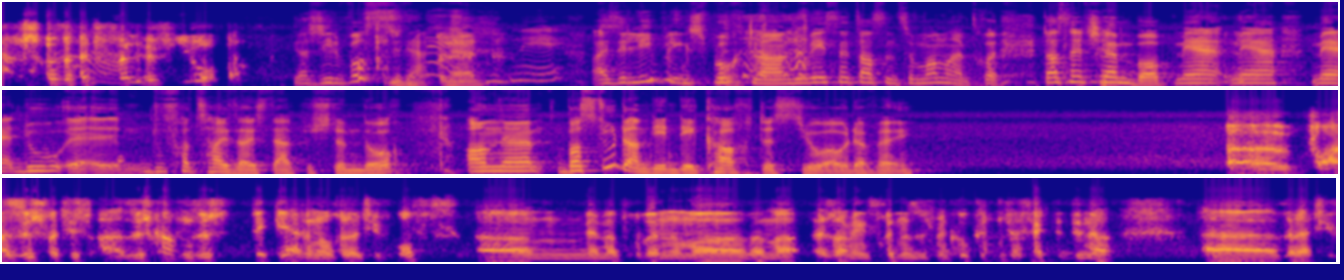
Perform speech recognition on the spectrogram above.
schon seit fünf Jahren. Ja, Gilles, wusst du das nicht? Nee. Also Lieblingssportler, du weißt nicht, dass du zum Mannheim treu. Das ist nicht schlimm, Bob. Mehr, mehr, mehr, du, äh, du verzeihst das bestimmt doch. Und äh, was du dann den Descartes, Jo, oder wie? Äh, boah, also ich, ich, also ich koche sich gerne noch relativ oft. Ähm, wenn wir probieren immer, wenn wir, also meine Freunde sich mir gucken, perfekte Dinner, äh, relativ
